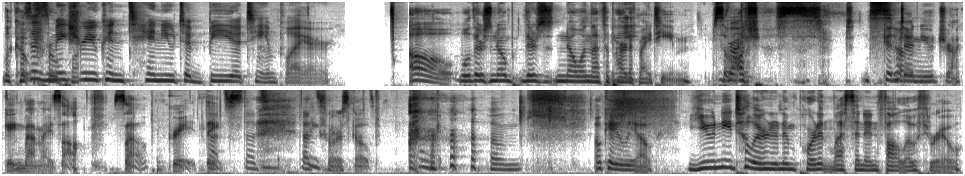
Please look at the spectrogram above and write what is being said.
Look It says make what? sure you continue to be a team player. Oh well, there's no there's no one that's a part of my team, so I'll Right. just So- continue trucking by myself. So great, thanks. That's that's Thanks, horoscope. Um, okay, Leo, you need to learn an important lesson and follow through.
